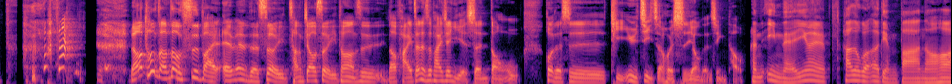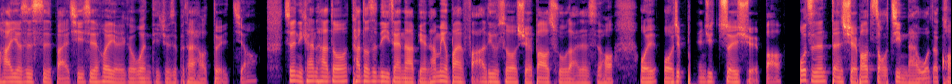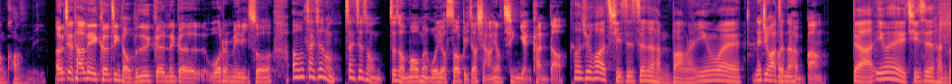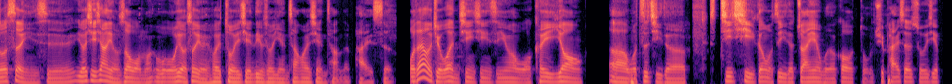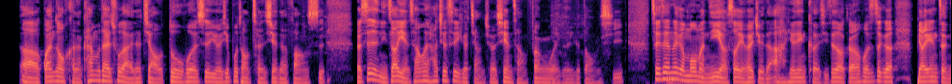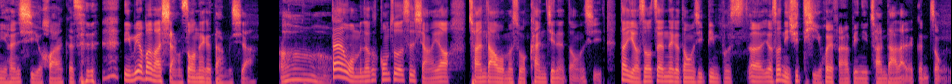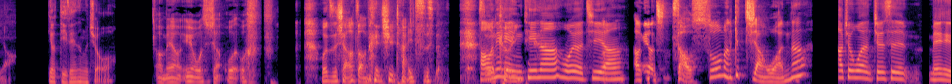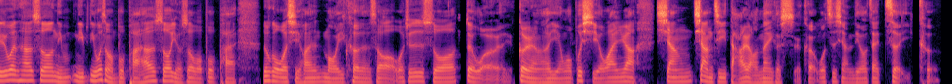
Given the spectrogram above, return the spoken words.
然后通常这种四百 mm 的摄影，长焦摄影，通常是然后拍真的是拍一些野生动物或者是体育记者会使用的镜头，很硬诶、欸，因为它如果二点八，然后它又是四百，其实会有一个问题，就是不太好对焦。所以你看它都它都是立在那边，它没有办法。例如说雪豹出来的时候，我我就边去追雪豹。我只能等雪豹走进来我的框框里，而且他那一颗镜头不是跟那个 Walter Mitty 说，哦，在这种在这种这种 moment，我有时候比较想要用亲眼看到。那句话其实真的很棒啊，因为那句话真的很棒。对啊，因为其实很多摄影师，尤其像有时候我们我我有时候也会做一些，例如说演唱会现场的拍摄。我当然我觉得我很庆幸，是因为我可以用。呃，我自己的机器跟我自己的专业，我的构图去拍摄出一些呃观众可能看不太出来的角度，或者是有一些不同呈现的方式。可是你知道，演唱会它就是一个讲求现场氛围的一个东西，所以在那个 moment，你有时候也会觉得啊，有点可惜这首歌，或是这个表演者你很喜欢，可是 你没有办法享受那个当下。哦，但我们的工作是想要传达我们所看见的东西，但有时候在那个东西并不是，呃，有时候你去体会反而比你传达来的更重要。有 delay 那么久哦？哦，没有，因为我是想，我我 我只想要找那句台词。好，我念给你听啊，我有记啊。哦，你有早说嘛，你给讲完呢、啊。他就问，就是 Maggie 问他说：“你你你为什么不拍？”他就说：“有时候我不拍。如果我喜欢某一刻的时候，我就是说，对我个人而言，我不喜欢让相相机打扰那个时刻，我只想留在这一刻。”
